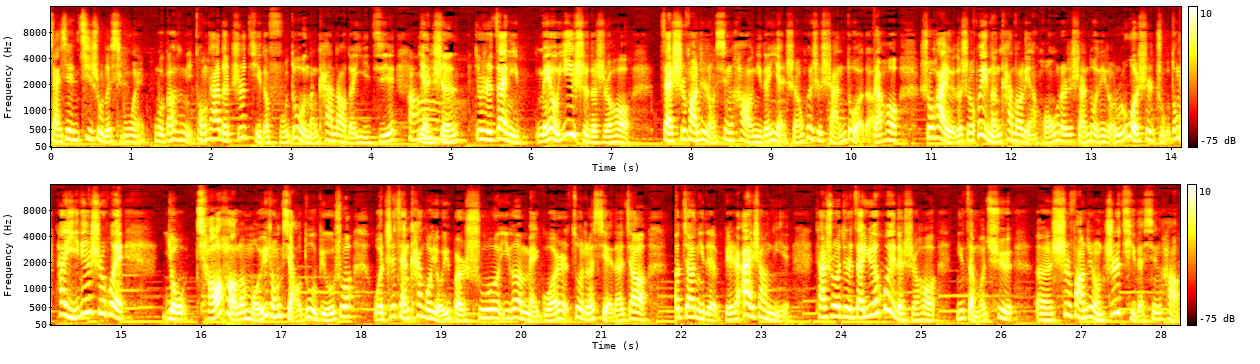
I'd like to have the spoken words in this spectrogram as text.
展现技术的行为？我告诉你，从他的肢体的幅度能看到的，以及哦眼神，就是在你没有意识的时候。在释放这种信号，你的眼神会是闪躲的，然后说话有的时候会能看到脸红或者是闪躲那种。如果是主动，他一定是会有瞧好了某一种角度。比如说，我之前看过有一本书，一个美国作者写的，叫《教你的别人爱上你》。他说就是在约会的时候，你怎么去呃释放这种肢体的信号，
